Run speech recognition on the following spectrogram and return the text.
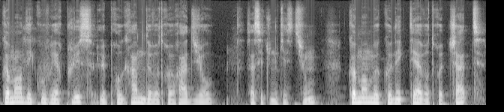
Comment découvrir plus le programme de votre radio? Ça, c'est une question. Comment me connecter à votre chat?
